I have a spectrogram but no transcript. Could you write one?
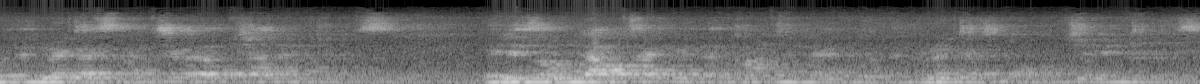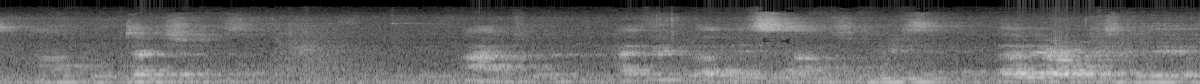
with the greatest material challenges, it is undoubtedly the continent with the greatest opportunities and potentials. And I think that this stands to reason. Earlier on today,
